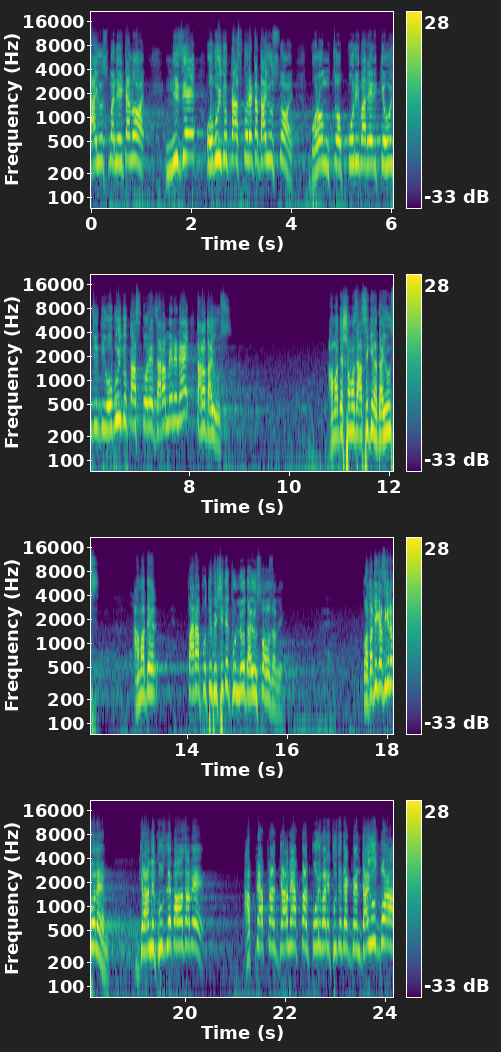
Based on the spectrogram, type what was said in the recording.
দায়ুস মানে এটা নয়, নিজে অবৈধ কাজ করে এটা দায়ুস নয়, বরঞ্চ পরিবারের কেউ যদি অবৈধ কাজ করে, যারা মেনে নেয়, তারা দায়ুস। আমাদের সমাজে আছে কিনা দায়ুস? আমাদের পাড়া প্রতিবেশীতে খুললেও দায়ুস পাওয়া যাবে। কথা ঠিক আছে কিনা বলেন? গ্রামে খুঁজলে পাওয়া যাবে। আপনি আপনার গ্রামে আপনার পরিবারে খুঁজে দেখবেন দায়ুস বড়া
